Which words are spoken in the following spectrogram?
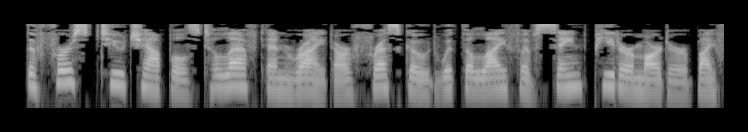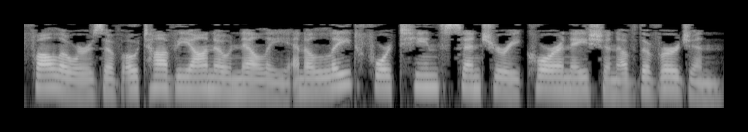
The first two chapels to left and right are frescoed with the life of Saint Peter Martyr by followers of Ottaviano Nelli and a late 14th-century coronation of the Virgin.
